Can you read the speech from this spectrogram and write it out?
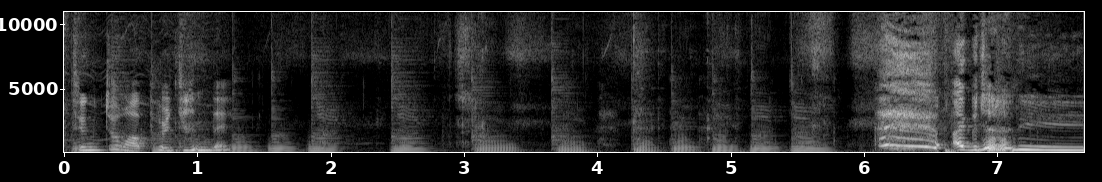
등 좀 아플 텐데. 아이고 잘하네.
